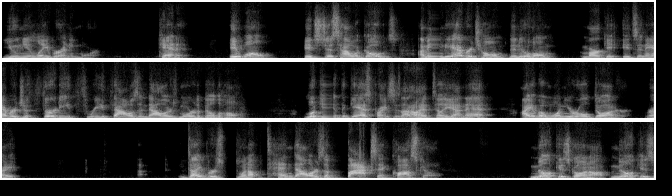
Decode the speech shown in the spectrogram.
union labor anymore? Can it? It won't. It's just how it goes. I mean, the average home, the new home market, it's an average of $33,000 more to build a home. Look at the gas prices. I don't have to tell you on that. I have a one year old daughter, right? Diapers went up $10 a box at Costco. Milk has gone up. Milk is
